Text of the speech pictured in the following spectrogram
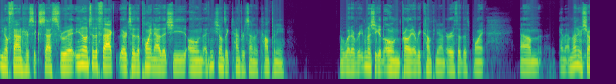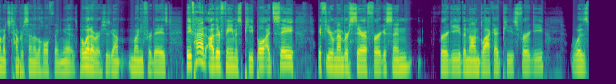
you know found her success through it you know to the fact or to the point now that she owns i think she owns like 10% of the company or whatever even though she could own probably every company on earth at this point. Um and i'm not even sure how much 10% of the whole thing is but whatever she's got money for days. They've had other famous people. I'd say if you remember sarah ferguson fergie the non-black eyed peas fergie was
